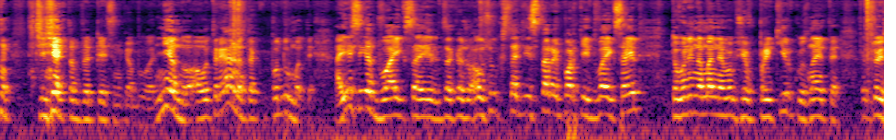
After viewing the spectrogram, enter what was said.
Чи як там та песенка була? Ні, ну а от реально так подумати. А якщо я 2XL закажу, а ось, кстати, із старої партії 2XL, то вони на мене взагалі в притірку, знаєте, тобто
